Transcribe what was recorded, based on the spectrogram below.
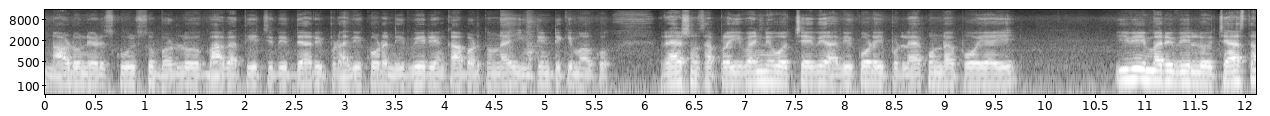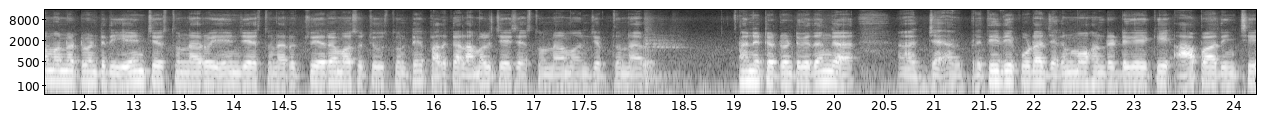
నాడు నేడు స్కూల్స్ బడులు బాగా తీర్చిదిద్దారు. ఇప్పుడు అవి కూడా నిర్వీర్యం కాబడుతున్నాయి. ఇంటింటికి మాకు రేషన్ సప్లై ఇవన్నీ వచ్చేవి. అవి కూడా ఇప్పుడు లేకుండా పోయాయి. ఇవి మరి వీళ్ళు చేస్తామన్నటువంటిది ఏం చేస్తున్నారు ఏం చేస్తున్నారు? చీరమాసు చూస్తుంటే పథకాలు అమలు చేసేస్తున్నాము అని చెప్తున్నారు. అనేటటువంటి విధంగా జ ప్రతిదీ కూడా జగన్మోహన్ రెడ్డికి ఆపాదించి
